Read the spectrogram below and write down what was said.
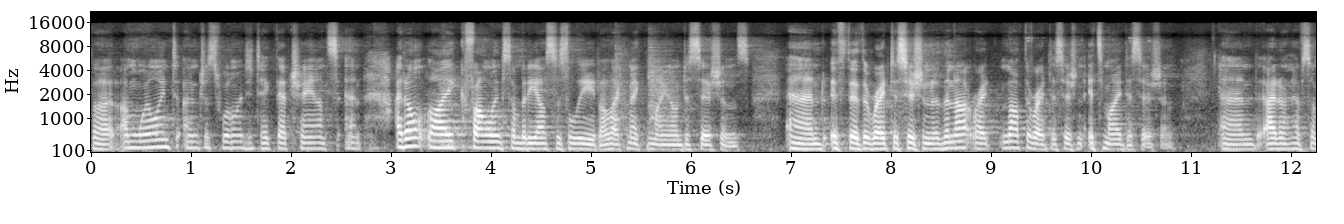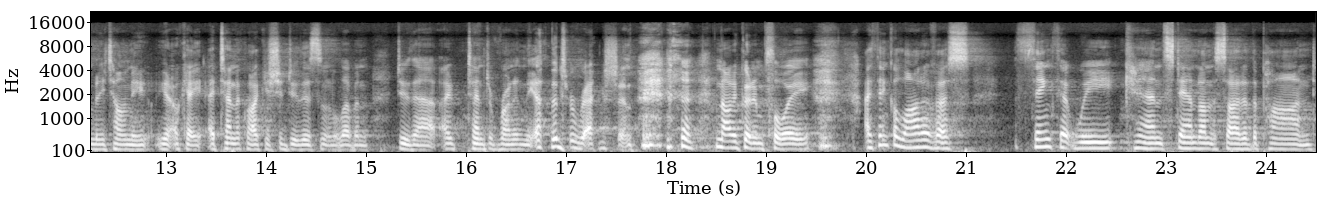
But I'm willing to, I'm just willing to take that chance. And I don't like following somebody else's lead. I like making my own decisions. And if they're the right decision or they're not right, not the right decision, it's my decision and I don't have somebody telling me, you know, okay, at 10 o'clock you should do this, and at 11 do that. I tend to run in the other direction. Not good employee. I think a lot of us think that we can stand on the side of the pond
